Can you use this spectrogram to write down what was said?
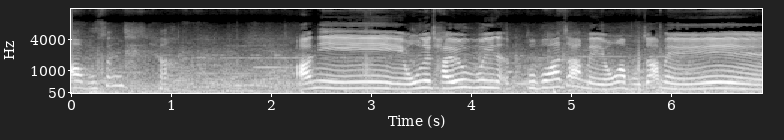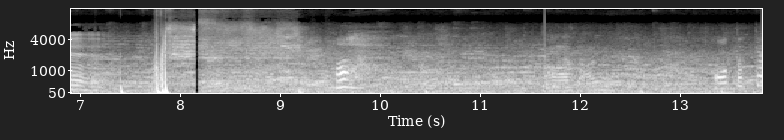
아 무슨 일이야? 아니 오늘 자유부인 부부 하자며 영화 보자며 아. 어떡해.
